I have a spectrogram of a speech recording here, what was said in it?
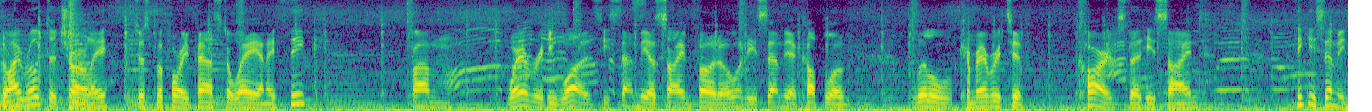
So I wrote to Charlie just before he passed away, and I think from wherever he was, he sent me a signed photo and he sent me a couple of little commemorative cards that he signed. I think he sent me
